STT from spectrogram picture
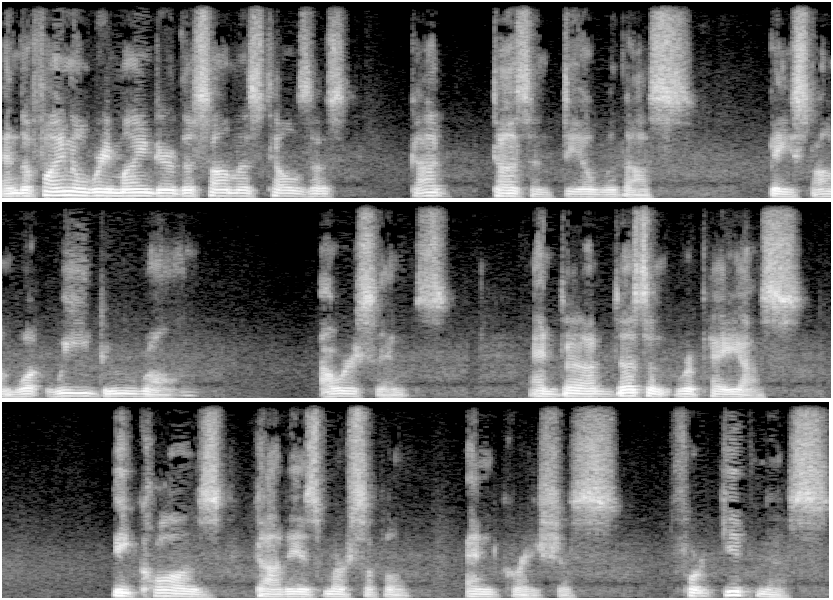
And the final reminder the psalmist tells us God doesn't deal with us based on what we do wrong, our sins, and doesn't repay us because God is merciful and gracious. Forgiveness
